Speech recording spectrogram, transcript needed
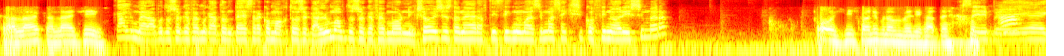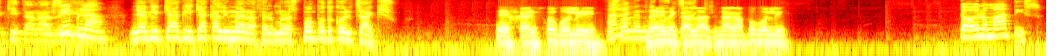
Καλά, καλά, εσύ. Καλημέρα από το Σοκαφέ με 104,8 σε καλούμε. Από το Σοκαφέ Morning Show είσαι στον αέρα αυτή τη στιγμή μαζί μας. Έχει σηκωθεί νωρίς σήμερα; Όχι, στον ύπνο με πετύχατε. Ξέρει, ε, κοίτα να δεις. Ξύπνα. Μια γλυκιά γλυκιά καλημέρα θέλουμε να σου πούμε από το κοριτσάκι σου. Ε, ευχαριστώ πολύ. Πώς το λένε το Ναι, είναι κοριτσάκι; καλά, την αγαπώ πολύ. Το όνομά της.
